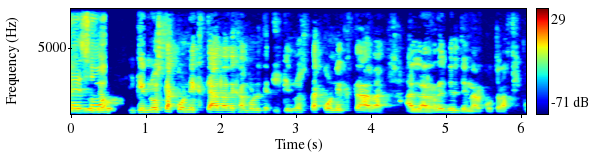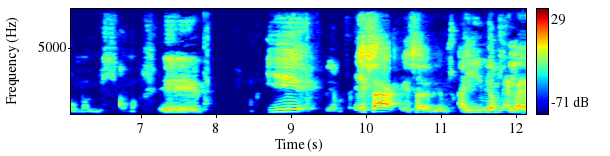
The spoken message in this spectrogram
que se eso- produce- y que no está conectada, déjame ponerte, y que no está conectada a las redes de narcotráfico, ¿no? En México, ¿no? Eh, y digamos, esa, esa, digamos, ahí, digamos, la-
